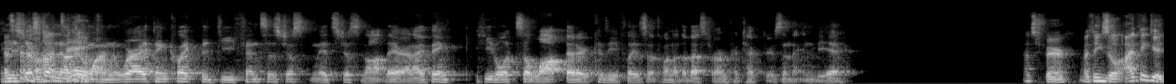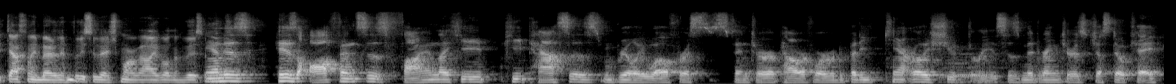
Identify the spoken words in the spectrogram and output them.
That's He's just another take. one where I think like the defense is just it's just not there, and I think he looks a lot better because he plays with one of the best rim protectors in the NBA. That's fair. I think so. I think it's definitely better than Vucevic, more valuable than Vucevic. And his his offense is fine. Like he he passes really well for a center or power forward, but he can't really shoot threes. His mid ranger is just okay.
